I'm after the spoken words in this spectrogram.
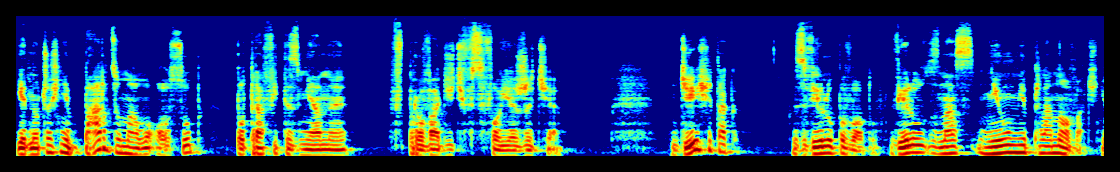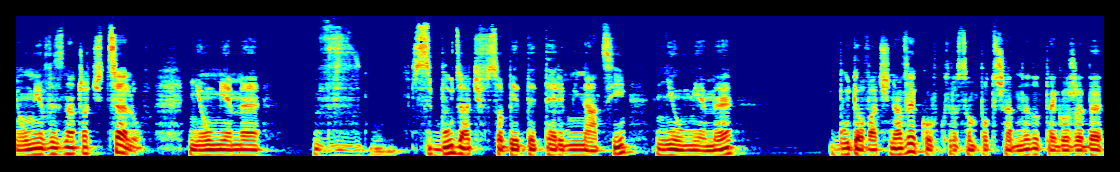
Jednocześnie bardzo mało osób potrafi te zmiany wprowadzić w swoje życie. Dzieje się tak z wielu powodów. Wielu z nas nie umie planować, nie umie wyznaczać celów, nie umiemy wzbudzać w sobie determinacji, nie umiemy budować nawyków, które są potrzebne do tego, żeby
